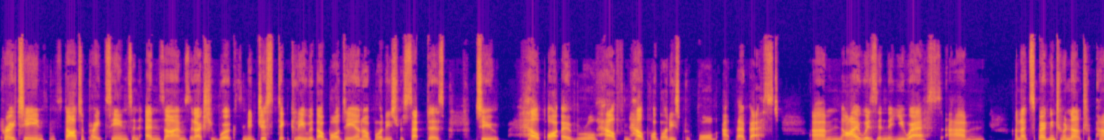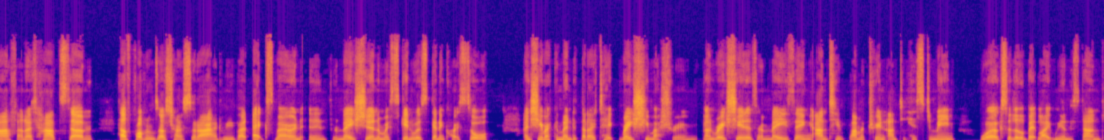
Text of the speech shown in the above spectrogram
proteins and starter proteins and enzymes that actually work synergistically with our body and our body's receptors to help our overall health and help our bodies perform at their best. Um, I was in the US um, and I'd spoken to a naturopath and I'd had some health problems I was trying to sort out. I had read about eczema and, and inflammation and my skin was getting quite sore. And she recommended that I take reishi mushroom. And reishi is an amazing anti-inflammatory and antihistamine. Works a little bit like we understand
